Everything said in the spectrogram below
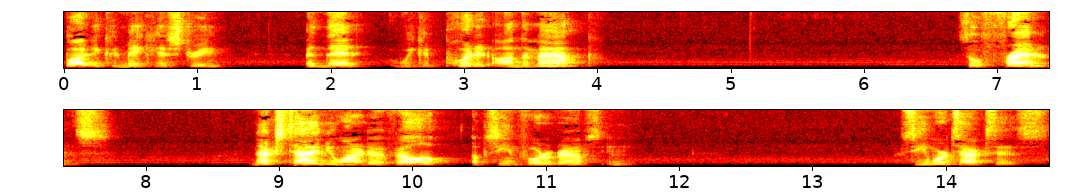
but it could make history, and then we could put it on the map. So, friends, next time you want to develop obscene photographs in Seymour, Texas,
